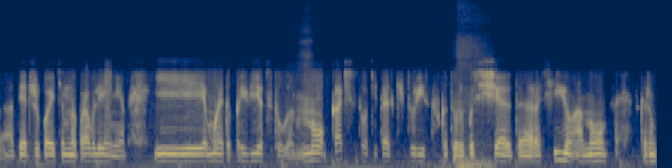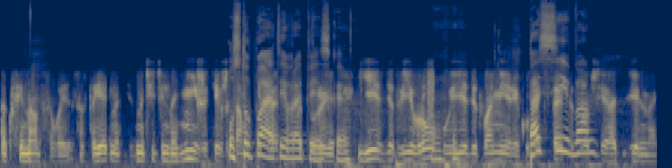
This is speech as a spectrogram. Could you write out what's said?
опять же, по этим направлениям. И мы это приветствуем. Но качество китайских туристов, которые посещают э, Россию, оно скажем так, финансовой состоятельности значительно ниже тех же Уступает самых европейской. ездят в Европу и ездят в Америку. Спасибо. Да.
